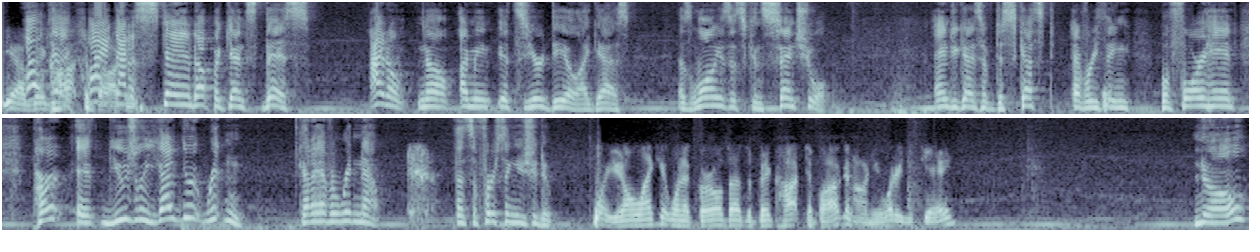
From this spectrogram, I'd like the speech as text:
Yeah, okay. I toboggan. gotta stand up against this. I don't know. I mean, it's your deal, I guess. As long as it's consensual. And you guys have discussed everything beforehand. Per it, usually you gotta do it written. Gotta have it written out. That's the first thing you should do. What, you don't like it when a girl does a big hot toboggan on you? What are you gay? No.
